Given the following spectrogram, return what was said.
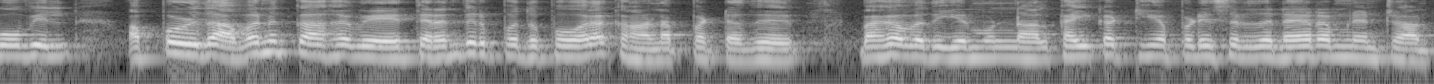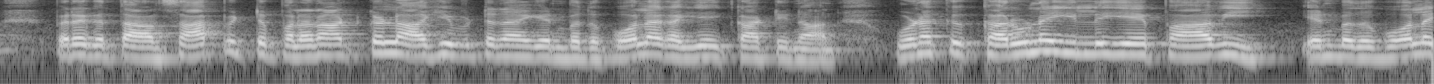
கோவில் அப்பொழுது அவனுக்காகவே திறந்திருப்பது போல காணப்பட்டது. பகவதியின் முன்னால் கை கட்டியபடி சிறிது நேரம் நின்றான். பிறகு தான் சாப்பிட்டு பல நாட்கள் ஆகிவிட்டன என்பது போல கையை காட்டினான். உனக்கு கருணை இல்லையே பாவி என்பது போல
